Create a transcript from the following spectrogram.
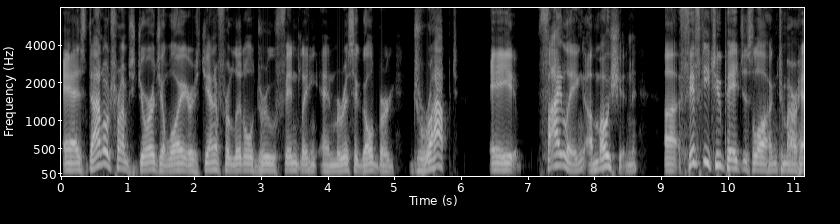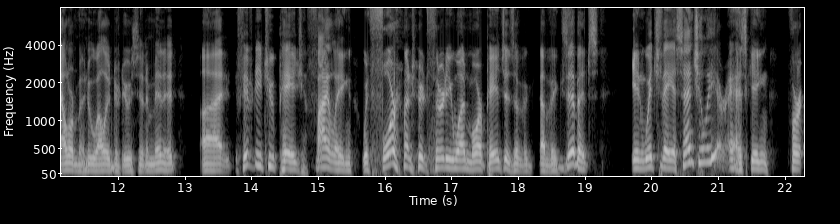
as Donald Trump's Georgia lawyers, Jennifer Little, Drew Findling, and Marissa Goldberg, dropped a filing, a motion, uh, 52 pages long, Tamar Hallerman, who I'll introduce in a minute, uh, 52 page filing with 431 more pages of, of exhibits in which they essentially are asking for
